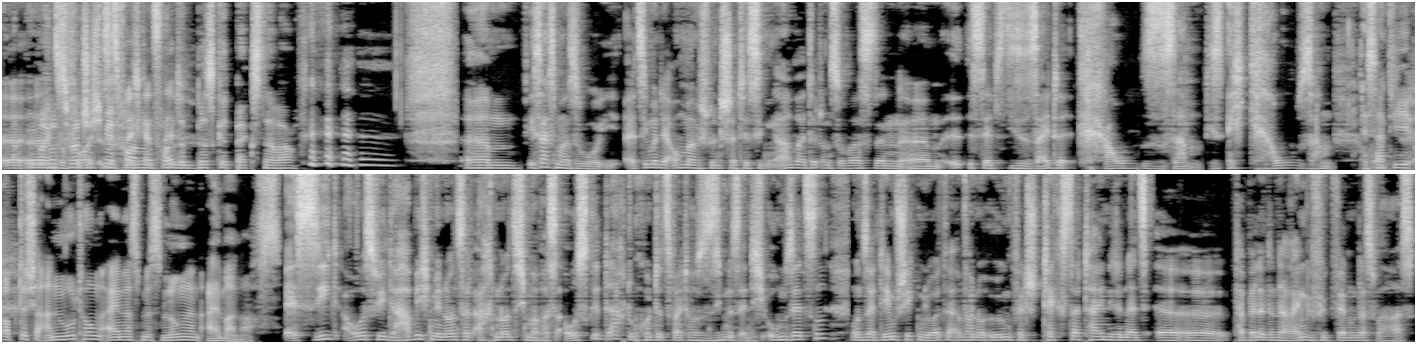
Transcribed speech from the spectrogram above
äh, Übrigens und so wünsche ich mir von, ganz von nett. dem Biscuit Backstabber. Ähm, ich sag's mal so, als jemand, der auch mal mit Statistiken arbeitet und sowas, dann ähm, ist selbst diese Seite grausam. Die ist echt grausam. Es hat die optische Anmutung eines misslungenen Almanachs. Es sieht aus wie, da habe ich mir 1998 mal was ausgedacht und konnte 2007 das endlich umsetzen. Und seitdem schicken Leute einfach nur irgendwelche Textdateien, die dann als äh, äh, Tabelle dann da reingefügt werden und das war's.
